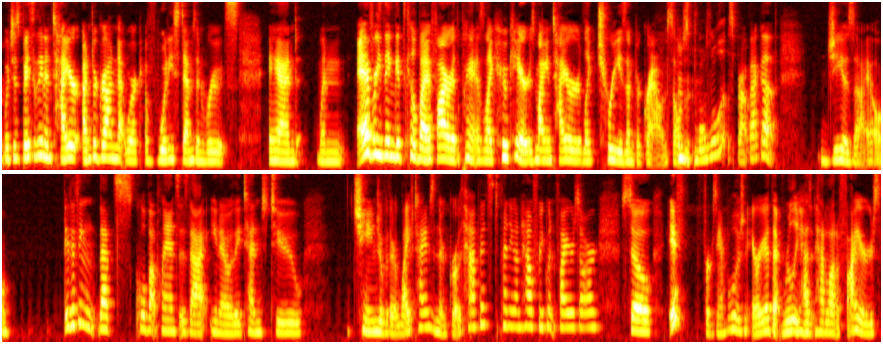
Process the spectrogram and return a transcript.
which is basically an entire underground network of woody stems and roots. And when everything gets killed by a fire, the plant is like, who cares? My entire like tree is underground, so I'll just blah, blah, blah, sprout back up. Geoxyle. The other thing that's cool about plants is that, you know, they tend to change over their lifetimes and their growth habits depending on how frequent fires are. So, if, for example, there's an area that really hasn't had a lot of fires,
